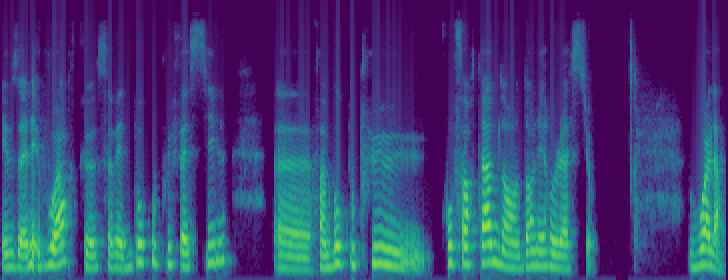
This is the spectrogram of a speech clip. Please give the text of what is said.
Et vous allez voir que ça va être beaucoup plus facile, euh, enfin beaucoup plus confortable dans les relations. Voilà.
